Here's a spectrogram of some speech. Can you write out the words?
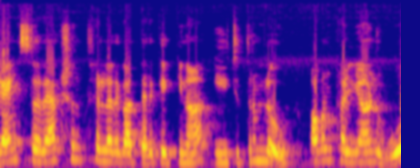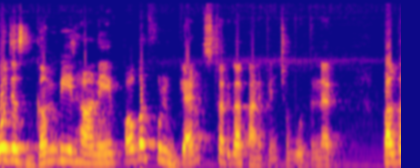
గ్యాంగ్స్టర్ యాక్షన్ థ్రిల్లర్గా తెరకెక్కిన ఈ చిత్రంలో పవన్ కళ్యాణ్ ఓజస్ గంభీర్ అనే పవర్ఫుల్ గ్యాంగ్స్టర్గా కనిపించబోతున్నారు. పగ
